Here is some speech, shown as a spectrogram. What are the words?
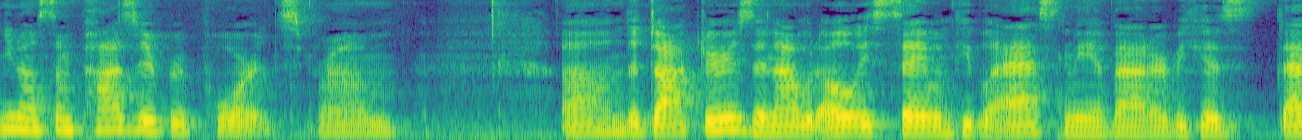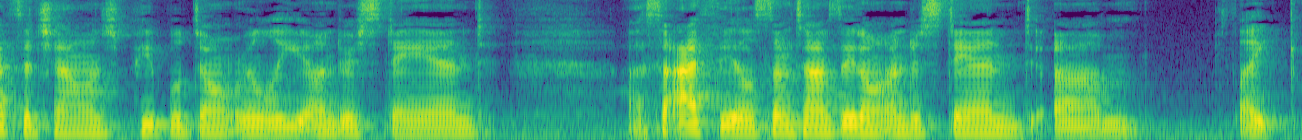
you know some positive reports from um, the doctors. And i would always say when people ask me about her because that's a challenge people don't really understand so i feel sometimes they don't understand um, like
